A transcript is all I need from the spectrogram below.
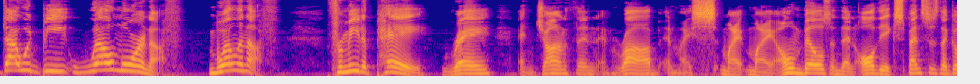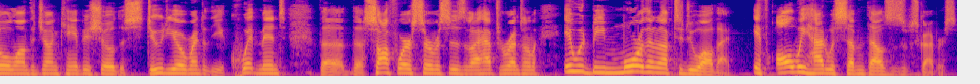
that would be well more enough, well enough for me to pay Ray and Jonathan and Rob and my my my own bills and then all the expenses that go along with the John Campea show, the studio rental, the equipment, the the software services that I have to rent on. It would be more than enough to do all that if all we had was 7,000 subscribers.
